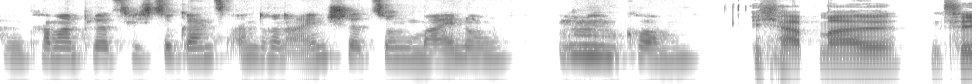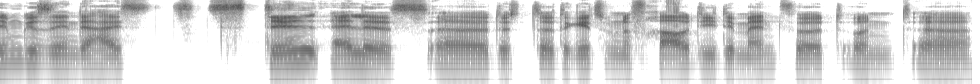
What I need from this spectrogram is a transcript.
Dann kann man plötzlich zu ganz anderen Einschätzungen, Meinungen kommen. Ich habe mal einen Film gesehen, der heißt Still Alice. Äh, das, da geht es um eine Frau, die dement wird. Und äh,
